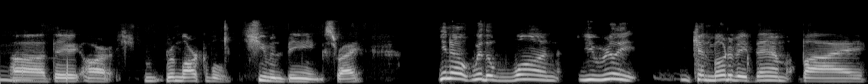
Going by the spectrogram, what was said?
Mm-hmm. Uh, they are remarkable human beings, right? You know, with a one, you really can motivate them by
